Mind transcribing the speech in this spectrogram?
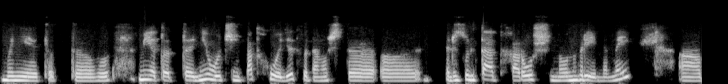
мне этот э, метод не очень подходит, потому что э, результат хороший, но он временный. Э,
